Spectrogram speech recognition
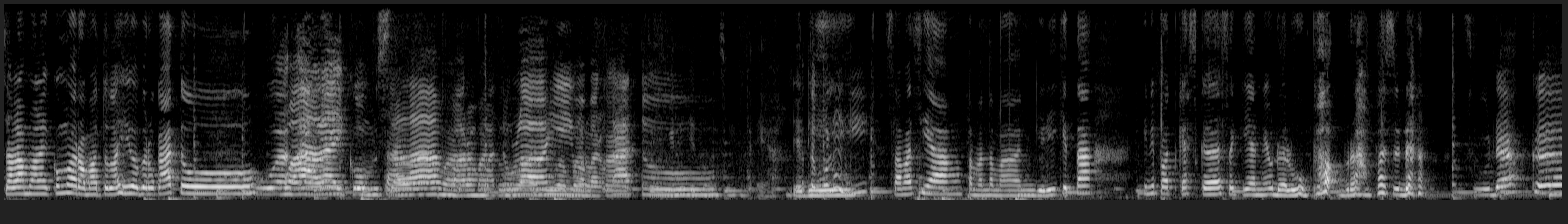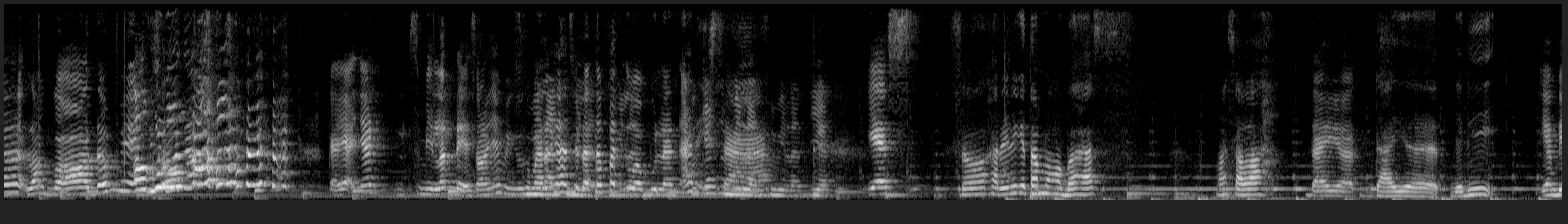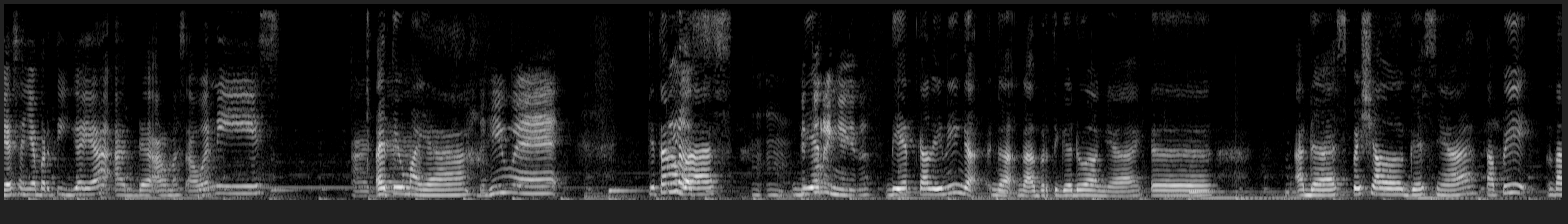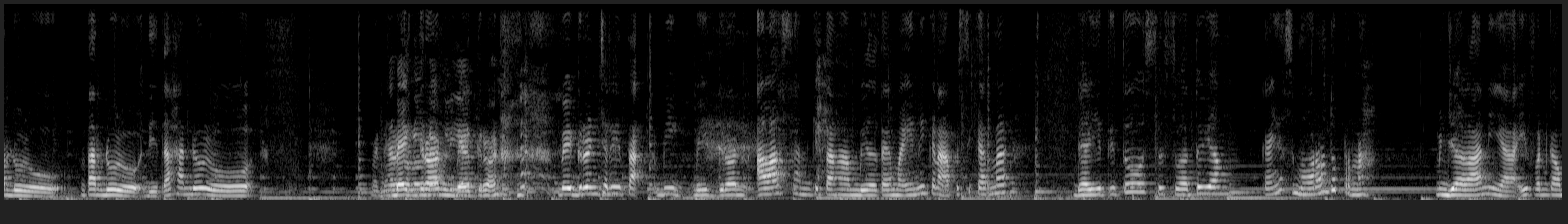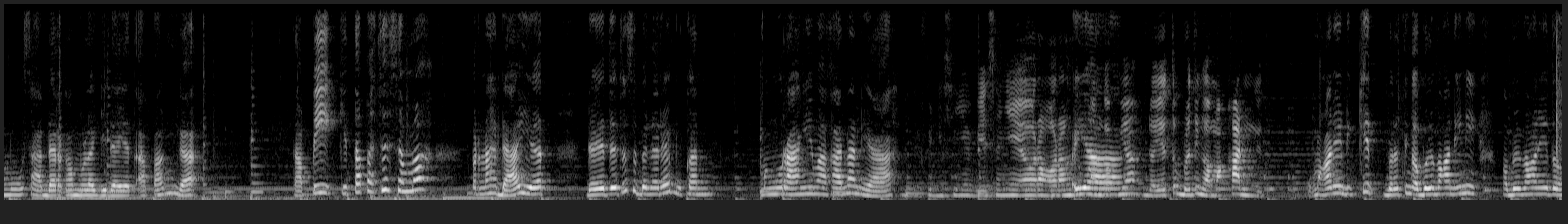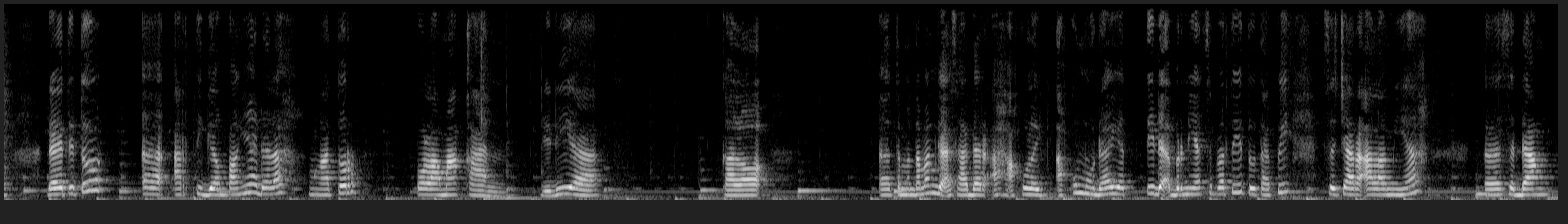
Assalamualaikum warahmatullahi wabarakatuh. Waalaikumsalam warahmatullahi wabarakatuh. Gitu sih? Ya. Jadi Ketemu lagi. selamat siang teman-teman. Jadi kita ini podcast kesekiannya udah lupa berapa sudah. Sudah ke lah nggak ada Aku episode. Kayaknya 9 deh, soalnya minggu kemarin kan sudah tepat dua bulan Oke, Arisa. sembilan, sembilan. Iya. Yes, So hari ini kita mau ngebahas masalah diet. diet. Jadi Yang biasanya bertiga ya, ada Almas Awanis, ada Aiti Umaya Udah hiwe. kita Plus. ngebahas Mm-mm. diet ya gitu. diet kali ini nggak nggak nggak bertiga doang ya. Eh, ada special guestnya, tapi ntar dulu, ntar dulu, ditahan dulu. Padahal background background background cerita big background alasan kita ngambil tema ini kenapa sih karena diet itu sesuatu yang kayaknya semua orang tuh pernah menjalani ya. Even kamu sadar kamu lagi diet apa enggak. Tapi kita pasti semua pernah diet diet itu sebenarnya bukan mengurangi makanan ya. Definisinya biasanya orang-orang tuh Iya. anggapnya diet tuh berarti nggak makan gitu. makannya dikit berarti nggak boleh makan ini nggak boleh makan itu. Diet itu eh, arti gampangnya adalah mengatur pola makan. Jadi ya kalau eh, teman-teman nggak sadar ah aku lagi aku mau diet. Tidak berniat seperti itu tapi secara alamiah eh, sedang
